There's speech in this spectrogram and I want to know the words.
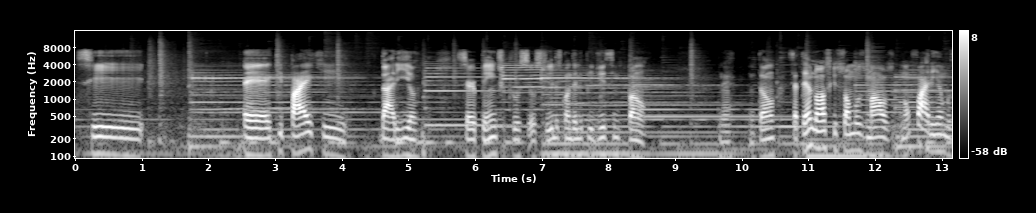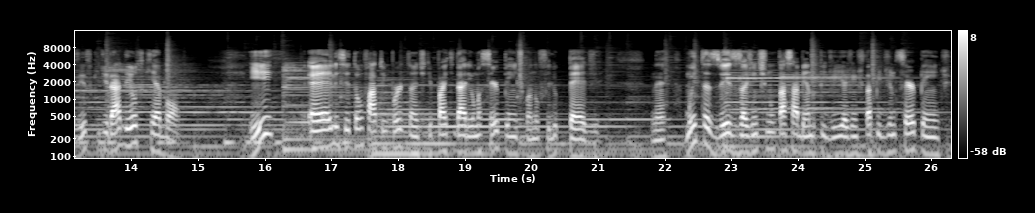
se é, que pai que daria serpente para os seus filhos quando ele pedisse pão, né? Então, se até nós que somos maus não faríamos isso, que dirá Deus que é bom. E é, ele cita um fato importante, que pai que daria uma serpente quando o filho pede, né? Muitas vezes a gente não está sabendo pedir, a gente está pedindo serpente.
